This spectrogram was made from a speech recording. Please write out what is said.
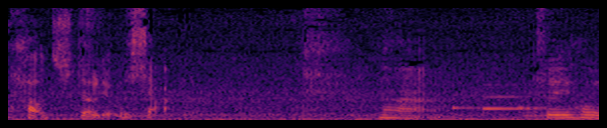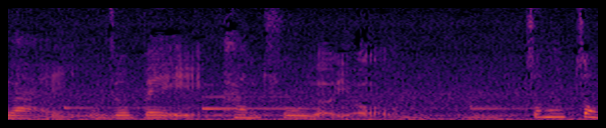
好值得留下的。那所以后来我就被判出了有中重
